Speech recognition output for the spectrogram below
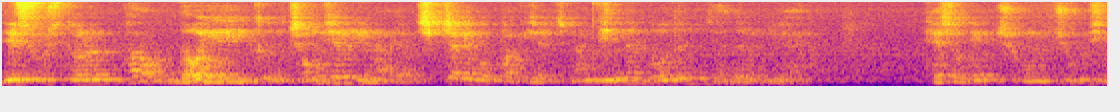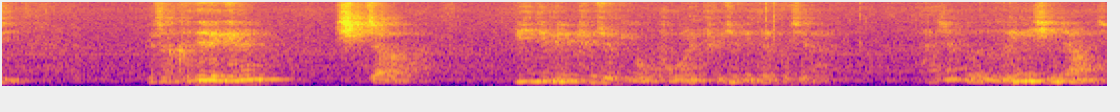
예수 그리스도는 바로 너희의 그 정죄를 인하여 십자가에 못 박히셨지만 믿는 모든 자들을 위하여 대속의 죽음을 죽으신 그래서 그들에게는 십자가가 믿음의 표적이고 구원의 표적이 될 것이라 아주 그 의미심장하죠.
